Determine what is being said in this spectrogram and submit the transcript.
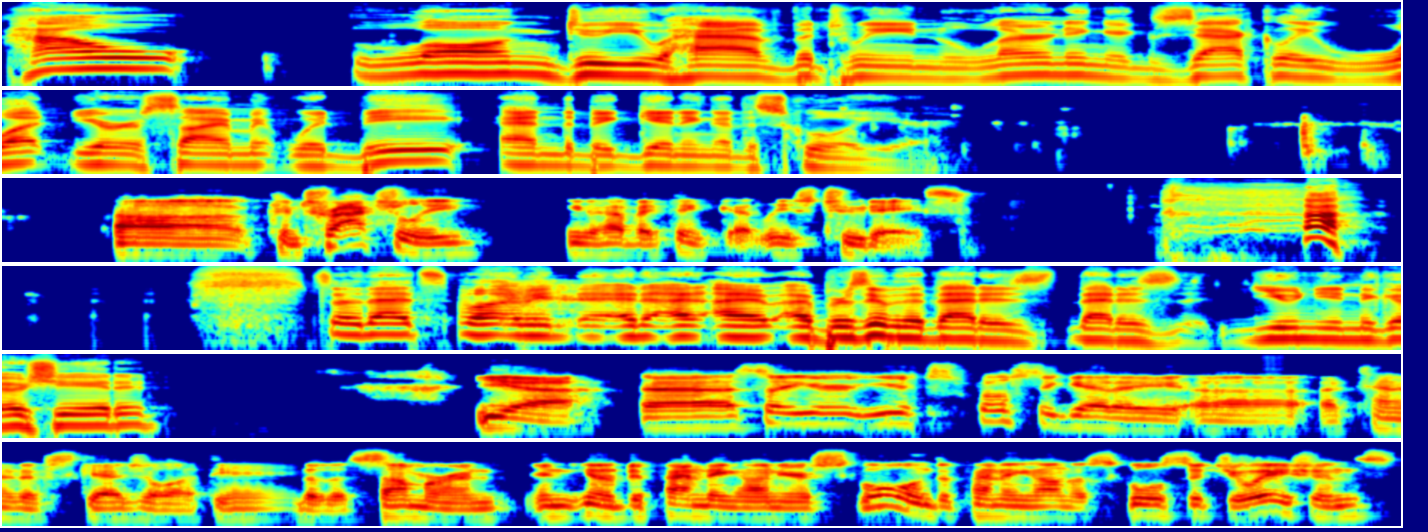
How long do you have between learning exactly what your assignment would be and the beginning of the school year? Uh, contractually, you have, I think, at least two days. so that's well, I mean, and I, I presume that that is that is union negotiated. Yeah. Uh, so you're you're supposed to get a uh, a tentative schedule at the end of the summer, and and you know depending on your school and depending on the school situations,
